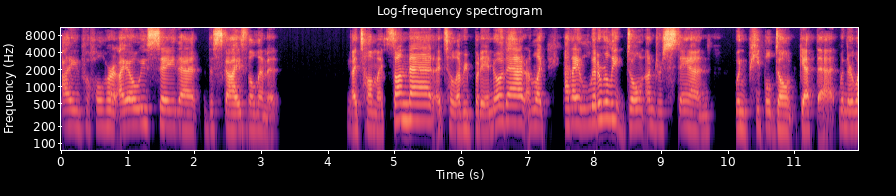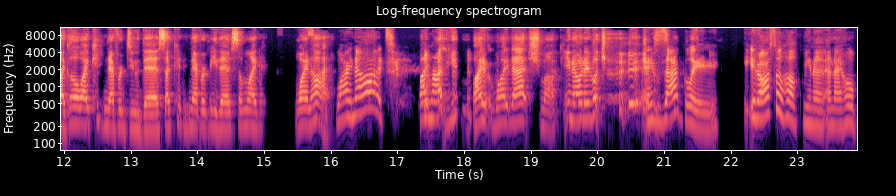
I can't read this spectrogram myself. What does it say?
I, her. I always say that the sky's the limit. Yeah. I tell my son that. I tell everybody I know that. I'm like, and I literally don't understand when people don't get that. When they're like, oh, I could never do this. I could never be this. I'm like, why not? Why not? Why not you? why why that schmuck? You know what I mean? Like exactly it also helped me, and I hope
